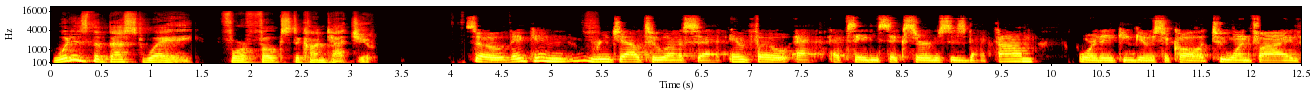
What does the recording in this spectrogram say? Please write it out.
What is the best way for folks to contact you? So they can reach out to us at info at x86services.com or they can give us a call at 215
